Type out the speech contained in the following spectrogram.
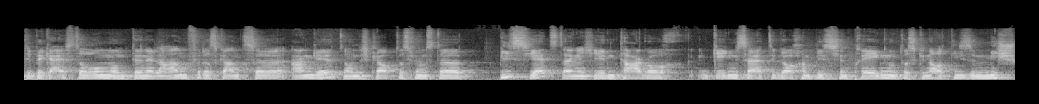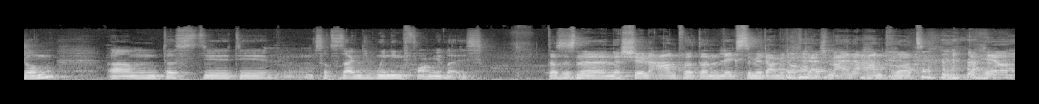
die Begeisterung und den Elan für das Ganze angeht. Und ich glaube, dass wir uns da bis jetzt eigentlich jeden Tag auch gegenseitig auch ein bisschen prägen und dass genau diese Mischung ähm, dass die, die sozusagen die Winning Formula ist. Das ist eine, eine, schöne Antwort, dann legst du mir damit auch gleich meine Antwort daher.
